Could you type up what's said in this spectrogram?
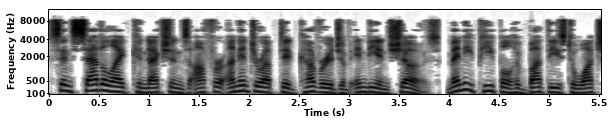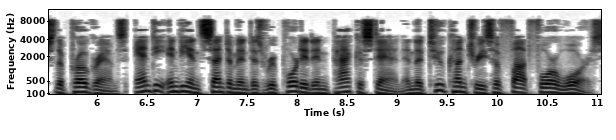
Since satellite connections offer uninterrupted coverage of Indian shows, many people have bought these to watch the programs. Anti Indian sentiment is reported in Pakistan, and the two countries have fought four wars.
